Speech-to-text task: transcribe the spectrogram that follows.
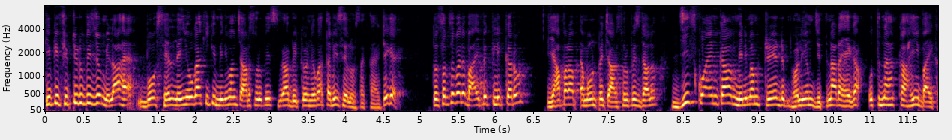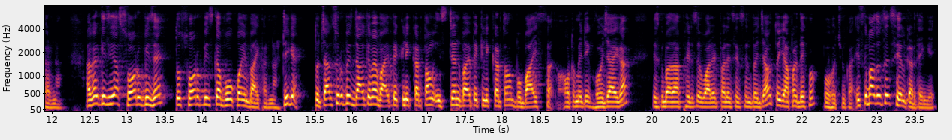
क्योंकि फिफ्टी रुपीज़ जो मिला है, वो सेल नहीं होगा क्योंकि मिनिमम चार सौ रुपीज़ का बिटकॉइन होगा, तभी सेल हो सकता है, ठीक है? तो सबसे पहले बाई पे क्लिक करो, यहाँ पर आप अमाउंट पे चार सौ रुपीज़ डालो। जिस कॉइन का मिनिमम ट्रेड वॉल्यूम जितना रहेगा, उतना का ही बाय करना। अगर किसी का सौ रुपीज़ है तो सौ रुपीज़ का वो कॉइन बाय करना, ठीक है? तो चार सौ रुपीज़ डाल के मैं बाई पे क्लिक करता हूँ इंस्टेंट बाय पे क्लिक करता हूँ, वो बाई ऑटोमेटिक हो जाएगा। इसके बाद आप फिर से वॉलेट वाले सेक्शन पर जाओ तो यहाँ पर देखो, वो हो चुका। इसके बाद उसे सेल कर देंगे।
